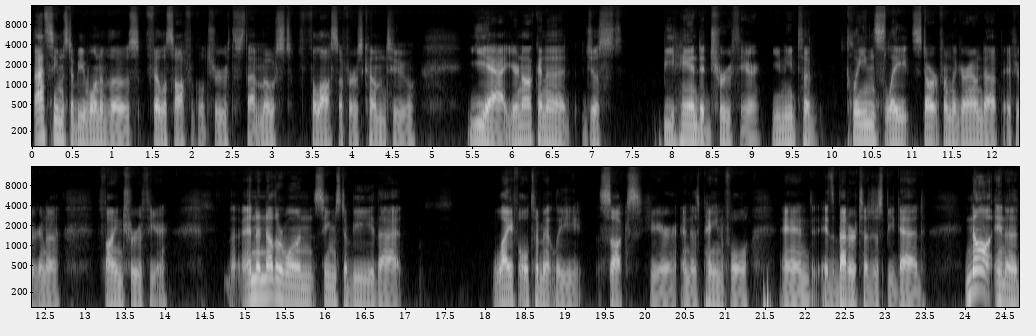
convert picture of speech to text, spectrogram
That seems to be one of those philosophical truths that most philosophers come to. Yeah, you're not going to just be handed truth here. You need to clean slate, start from the ground up if you're going to find truth here. Uh, and another one seems to be that life ultimately sucks here and is painful and it's better to just be dead. Not in a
